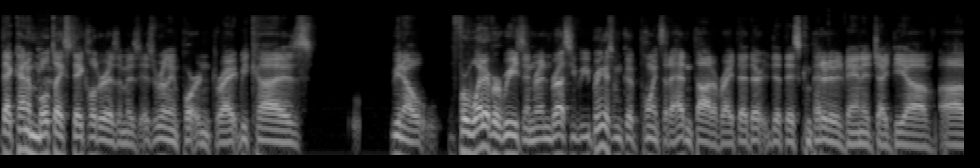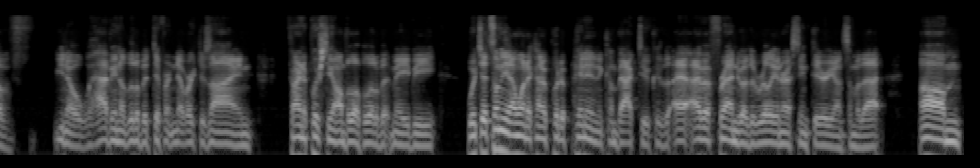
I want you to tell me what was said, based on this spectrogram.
that kind of multi stakeholderism is is really important, right? Because you know, for whatever reason, and Russ, you, bring us some good points that I hadn't thought of, right? That, there, that this competitive advantage idea of of you know having a little bit different network design, trying to push the envelope a little bit, maybe, which is something I want to kind of put a pin in and come back to because I, I, have a friend who has a really interesting theory on some of that. Um,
